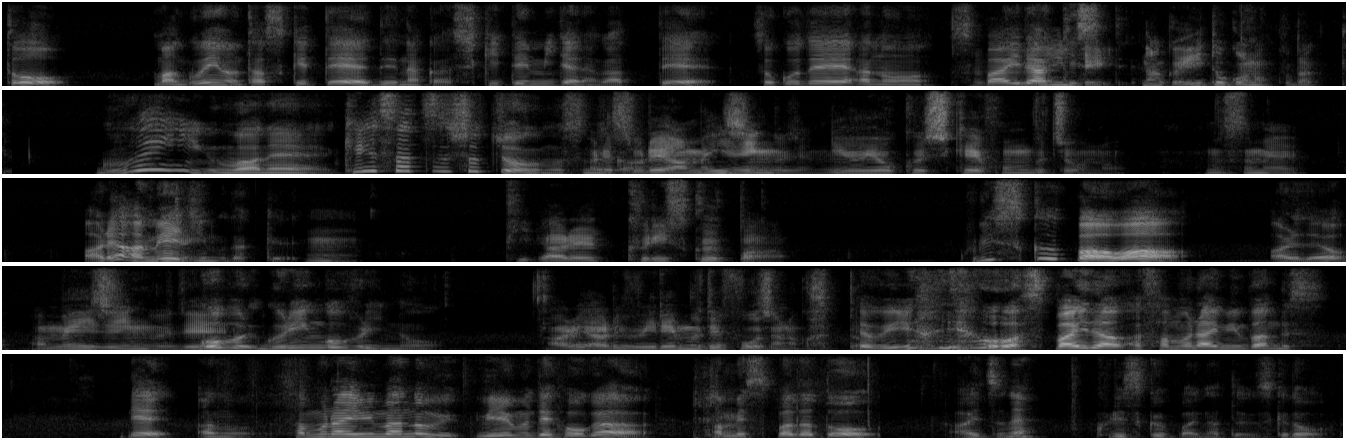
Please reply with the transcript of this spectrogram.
と、まあ、グウェインを助けてでなんか式典みたいなのがあってそこであのスパイダーキスって。なんかいいとこの子だっけ？グウェインはね警察署長のあ娘か。れそれアメイジングじゃん。ニューヨーク市警本部長の娘。あれアメージングだっけ？うん。ピあれクリス・クーパークリス・クーパーはあれだよ。アメイジングで。ゴブグリーン・ゴブリンの。あれ？あれ？ウィレム・デフォーじゃなかったいやウィリアム・デフォーはスパイダーあサムライミ版です。であのサムライミ版のウィリアム・デフォーがアメスパだとあいつねクリス・クーパーになってるんですけど。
